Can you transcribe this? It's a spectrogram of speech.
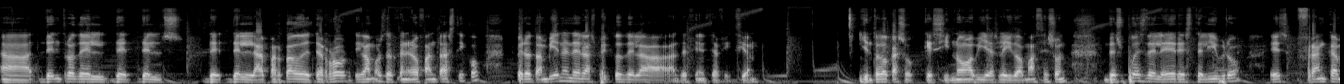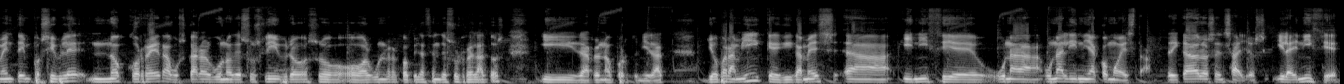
ah, dentro del, del, apartado de terror, digamos, del género fantástico, pero también en el aspecto de la de ciencia ficción. Y en todo caso, que si no habías leído a Matheson, después de leer este libro es francamente imposible no correr a buscar alguno de sus libros o, alguna recopilación de sus relatos y darle una oportunidad. Yo para mí, que Gigamesh uh, inicie una, una, línea como esta, dedicada a los ensayos, y la inicie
